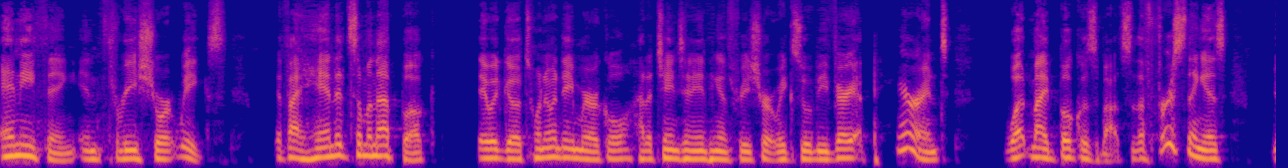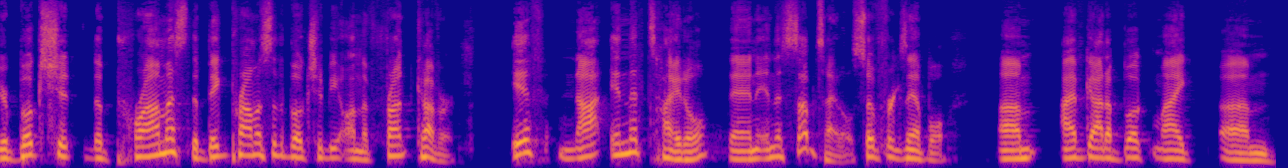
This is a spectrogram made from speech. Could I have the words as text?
Anything in Three Short Weeks. If I handed someone that book, they would go 21 Day Miracle, How to Change Anything in Three Short Weeks. It would be very apparent what my book was about. So the first thing is your book should, the promise, the big promise of the book should be on the front cover. If not in the title, then in the subtitle. So for example, um, I've got a book, my um,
